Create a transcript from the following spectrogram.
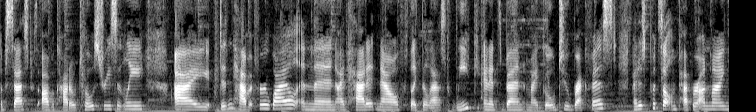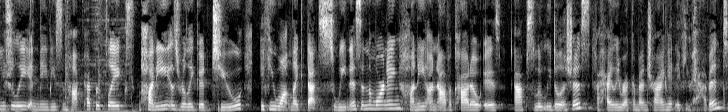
obsessed with avocado toast recently. I didn't have it for a while, and then I've had it now for like the last week, and it's been my go to breakfast. I just put salt and pepper on mine usually, and maybe some hot pepper flakes. Honey is really good too. If you want like that sweetness in the morning, honey on avocado is absolutely delicious. I highly recommend trying it if you haven't.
